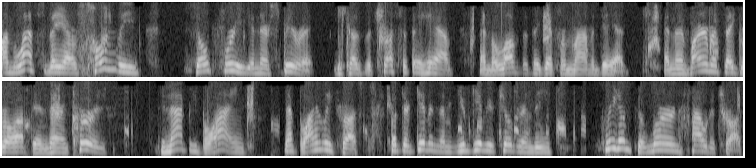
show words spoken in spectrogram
unless they are totally so free in their spirit because the trust that they have and the love that they get from mom and dad and the environment they grow up in, they're encouraged to not be blind, not blindly trust, but they're giving them, you give your children the freedom to learn how to trust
